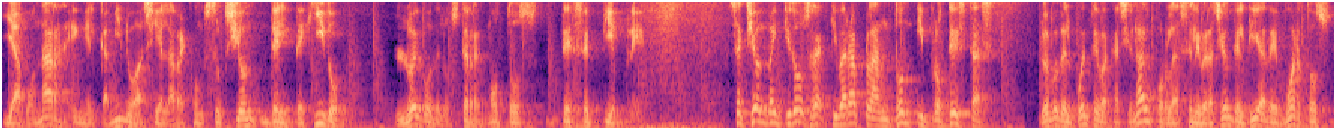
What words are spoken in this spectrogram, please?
y abonar en el camino hacia la reconstrucción del tejido luego de los terremotos de septiembre. Sección 22 reactivará plantón y protestas. Luego del puente vacacional por la celebración del Día de Muertos,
